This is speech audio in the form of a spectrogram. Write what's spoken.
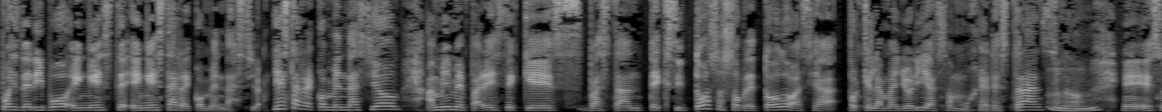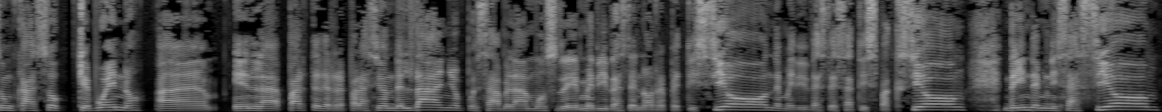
pues derivó en este en esta recomendación. Y esta recomendación a mí me parece que es bastante exitoso sobre todo hacia porque la mayoría son mujeres trans no eh, es un caso que bueno ah, en la parte de reparación del daño, pues hablamos de medidas de no repetición, de medidas de satisfacción, de indemnización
